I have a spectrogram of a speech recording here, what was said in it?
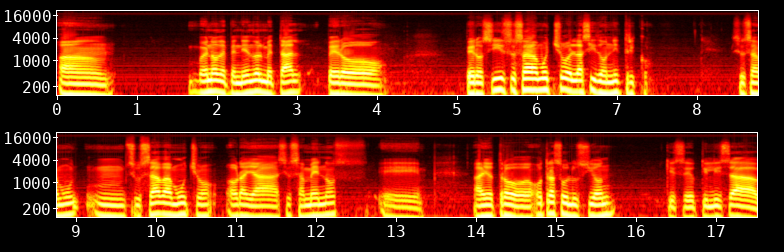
Ah, bueno, dependiendo del metal, pero pero sí se usaba mucho el ácido nítrico. Se, usa mu- mm, se usaba mucho, ahora ya se usa menos. eh, hay otro, otra solución que se utiliza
